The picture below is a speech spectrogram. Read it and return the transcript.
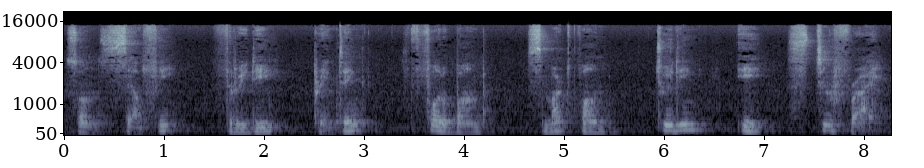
son selfie, 3D, printing, photobomb, smartphone, tweeting y stir fry.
